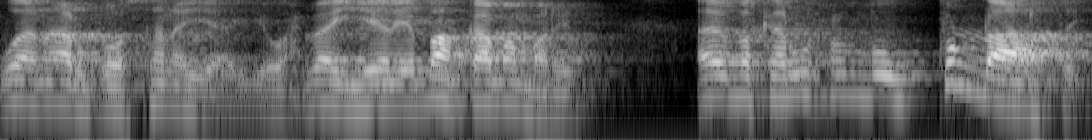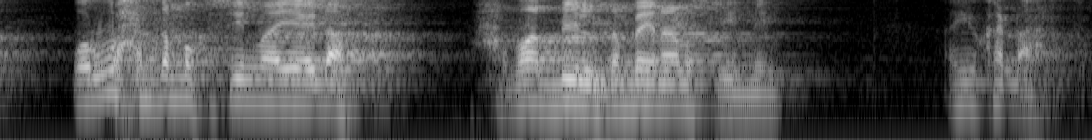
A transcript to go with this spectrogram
waan argoosanayaa iyo waxbaan yeelaya baabkaa ma marin. Abibakar wuxuunbuu ku dhaartay war wax dambe ku siin maayo dhaaf waxba biil dambe inaanu siinin. Ayuu ka dhaartay.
